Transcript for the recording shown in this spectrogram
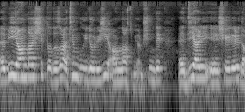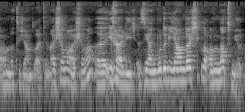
E, bir yandaşlıkla da zaten bu ideolojiyi anlatmıyorum. Şimdi e, diğer e, şeyleri de anlatacağım zaten. Aşama aşama e, ilerleyeceğiz. Yani burada bir yandaşlıkla anlatmıyorum.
